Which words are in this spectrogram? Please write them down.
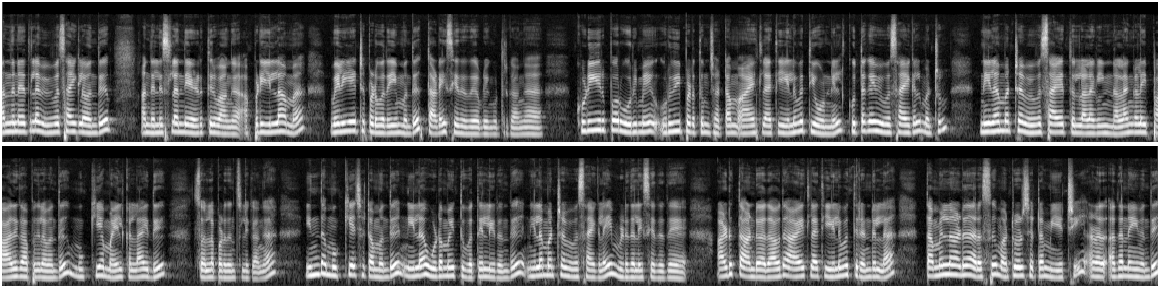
அந்த நேரத்தில் விவசாயிகளை வந்து அந்த லிஸ்ட்லேருந்து எடுத்துருவாங்க. அப்படி இல்லாமல் வெளியேற்றப்படுவதையும் வந்து தடை செய்தது அப்படின்னு கொடுத்துருக்காங்க. குடியிருப்போர் உரிமை உறுதிப்படுத்தும் சட்டம் ஆயிரத்தி தொள்ளாயிரத்தி எழுபத்தி ஒன்றில் குத்தகை விவசாயிகள் மற்றும் நிலமற்ற விவசாய தொழிலாளர்களின் நலன்களை பாதுகாப்பதில் வந்து முக்கிய மைல்கல்லாக இது சொல்லப்படுதுன்னு சொல்லியிருக்காங்க. இந்த முக்கிய சட்டம் வந்து நில உடைமைத்துவத்தில் இருந்து நிலமற்ற விவசாயிகளை விடுதலை செய்தது. அடுத்த ஆண்டு அதாவது ஆயிரத்தி தொள்ளாயிரத்தி எழுபத்தி ரெண்டில் தமிழ்நாடு அரசு மற்றொரு சட்டம் இயற்றி அதனை வந்து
